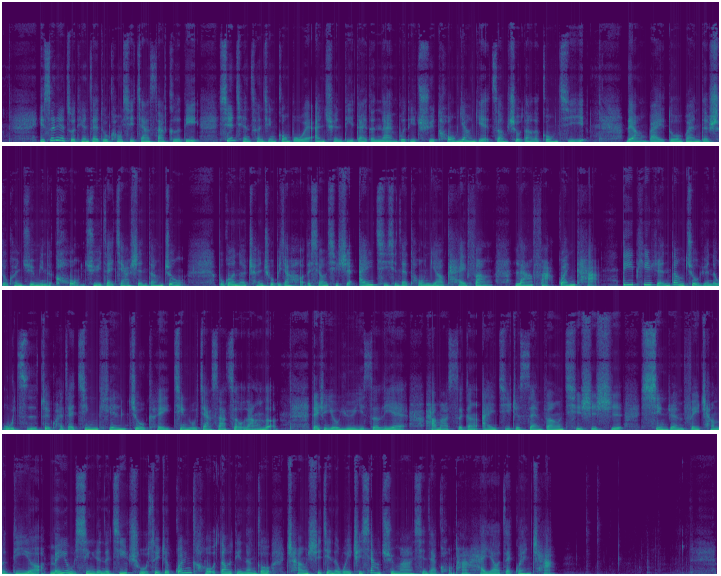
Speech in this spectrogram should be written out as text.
以色列昨天再度空袭加萨各地，先前曾经公布为安全地带的南部地区，同样也也遭受到了攻击，两百多万的受困居民的恐惧在加深当中。不过呢，传出比较好的消息是，埃及现在同意要开放拉法关卡，第一批人道救援的物资最快在今天就可以进入加萨走廊了。但是由于以色列、哈马斯跟埃及这三方其实是信任非常的低哦，没有信任的基础，所以这关口到底能够长时间的维持下去吗？现在恐怕还要再观察。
